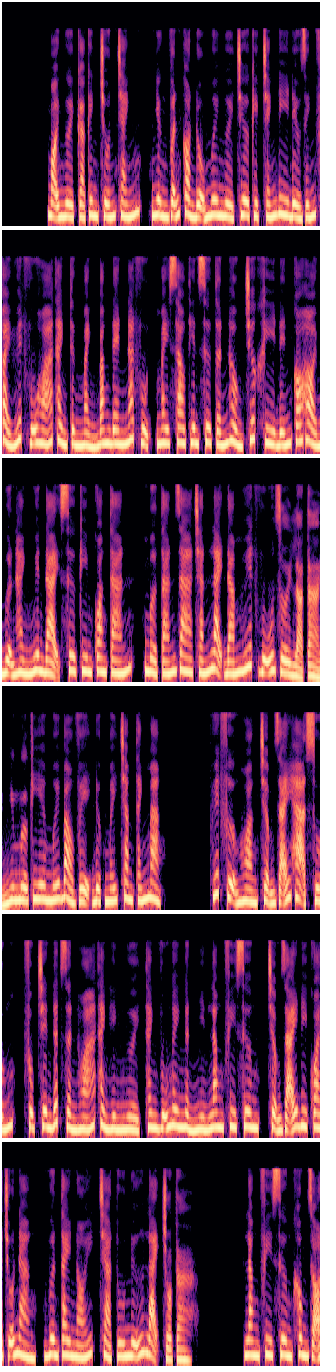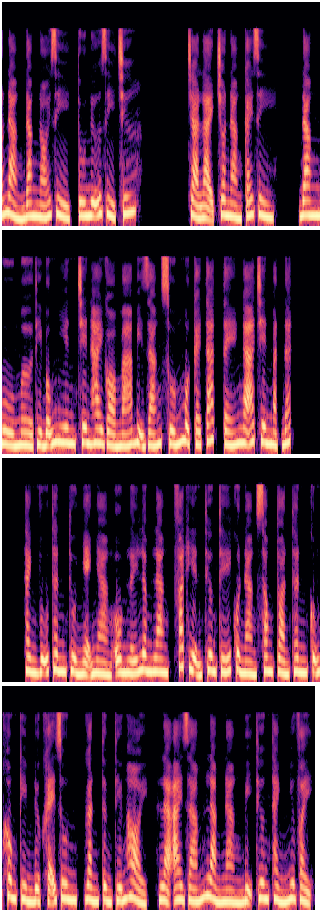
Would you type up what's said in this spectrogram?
Mọi người cả kinh trốn tránh, nhưng vẫn còn độ 10 người chưa kịp tránh đi đều dính phải huyết vũ hóa thành từng mảnh băng đen nát vụt. May sao thiên sư Tấn Hồng trước khi đến có hỏi mượn hành nguyên đại sư Kim Quang Tán, mở tán ra chắn lại đám huyết vũ rồi là tả như mưa kia mới bảo vệ được mấy trăm tánh mạng. Huyết phượng hoàng chậm rãi hạ xuống, phục trên đất dần hóa thành hình người, thanh vũ ngây ngẩn nhìn lăng phi xương, chậm rãi đi qua chỗ nàng, vươn tay nói, trả tú nữ lại cho ta. Lăng phi xương không rõ nàng đang nói gì, tú nữ gì chứ. Trả lại cho nàng cái gì. Đang mù mờ thì bỗng nhiên trên hai gò má bị giáng xuống một cái tát té ngã trên mặt đất. Thành vũ thân thủ nhẹ nhàng ôm lấy lâm lang, phát hiện thương thế của nàng song toàn thân cũng không kìm được khẽ run, gần từng tiếng hỏi, là ai dám làm nàng bị thương thành như vậy.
